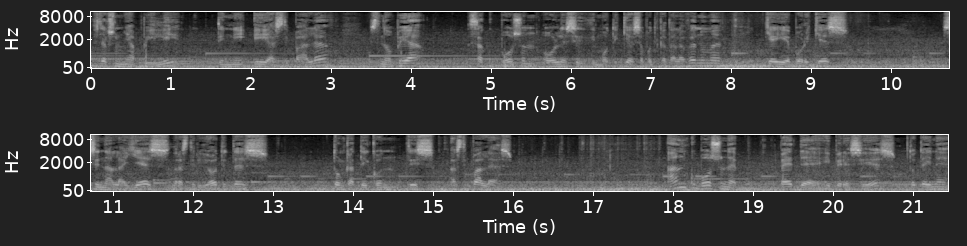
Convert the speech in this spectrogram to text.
φτιάξουν μια πύλη την η αστυπάλαια στην οποία θα κουμπώσουν όλες οι δημοτικές από ό,τι καταλαβαίνουμε και οι εμπορικές συναλλαγές, δραστηριότητες των κατοίκων της Αστυπάλαιας. Αν κουμπώσουν πέντε υπηρεσίες, τότε είναι,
